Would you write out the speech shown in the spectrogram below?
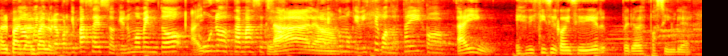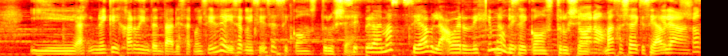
Al palo, no, al bueno, palo. pero porque pasa eso, que en un momento Ay. uno está más sexual y el Claro. otro es como que, ¿viste? Cuando está ahí, como... Ahí es difícil coincidir, pero es posible. Y no hay que dejar de intentar esa coincidencia y esa coincidencia se construye. Pero además se habla. A ver, dejemos No, de. se construye. No, no. Más allá de que Si se querés, habla. Yo,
